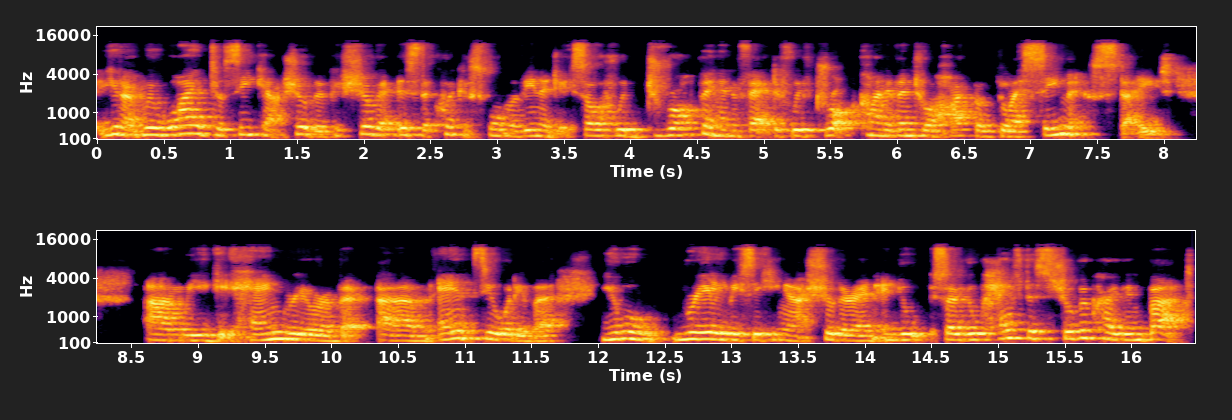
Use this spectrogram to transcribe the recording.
you know, we're wired to seek out sugar because sugar is the quickest form of energy. So if we're dropping, in fact, if we've dropped kind of into a hypoglycemic state, um, where you get hangry or a bit um, antsy or whatever, you will really be seeking out sugar, and, and you so you'll have this sugar craving, but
